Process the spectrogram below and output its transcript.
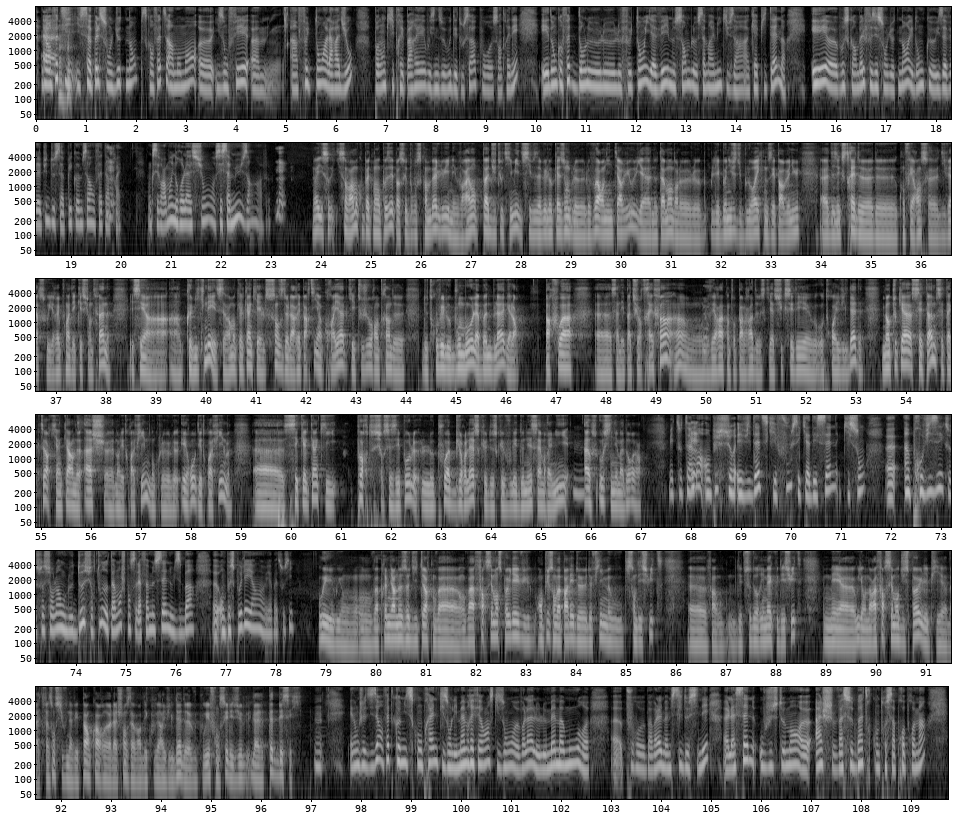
Ben, en fait, euh. il, s'appelle son lieutenant parce qu'en fait, à un moment, euh, ils ont fait euh, un feuilleton à la radio pendant qu'ils préparaient Within the Wood et tout ça pour s'entraîner. Et donc, en fait, dans le, feuilleton, il y avait, il me semble, Sam Raimi qui faisait un, capitaine et Bruce Campbell faisait son lieutenant. Et donc, ils avaient l'habitude de s'appeler comme ça, en fait, après. Donc, c'est vraiment une relation, c'est sa muse. Hein. Ils, sont, vraiment complètement opposés parce que Bruce Campbell, lui, il n'est vraiment pas du tout timide. Si vous avez l'occasion de le, voir en interview, il y a notamment dans les bonus du Blu-ray qui nous est parvenu euh, des extraits de, conférences euh, diverses où il répond à des questions de fans. Et c'est un, un comique né. C'est vraiment quelqu'un qui a le sens de la répartie incroyable, qui est toujours en train de, de trouver le bon mot, la bonne blague. Alors, parfois, ça n'est pas toujours très fin. Hein, on le verra quand on parlera de ce qui a succédé aux trois Evil Dead. Mais en tout cas, cet homme, cet acteur qui incarne Ash dans les trois films, donc le héros des trois films, c'est quelqu'un qui porte sur ses épaules le poids burlesque de ce que voulait donner Sam Raimi mm. au cinéma d'horreur. Mais totalement. En plus, sur Evidence, ce qui est fou, c'est qu'il y a des scènes qui sont euh, improvisées, que ce soit sur l'un ou le deux, surtout, notamment, je pense à la fameuse scène où il se bat. Euh, on peut spoiler, il hein, n'y a pas de souci. Oui, oui, on, va prévenir nos auditeurs qu'on va, on va forcément spoiler. Vu, en plus, on va parler de, films qui sont des suites. Euh, enfin des pseudo-remakes ou des suites. Mais euh, oui, on aura forcément du spoil. Et puis, euh, bah, de toute façon, si vous n'avez pas encore la chance d'avoir découvert Evil Dead, vous pouvez foncer les yeux, la tête baissée. Mm. Et donc je disais en fait comme ils se comprennent, qu'ils ont les mêmes références, qu'ils ont voilà le, même amour pour bah, voilà le même style de ciné, la scène où justement Ash va se battre contre sa propre main,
